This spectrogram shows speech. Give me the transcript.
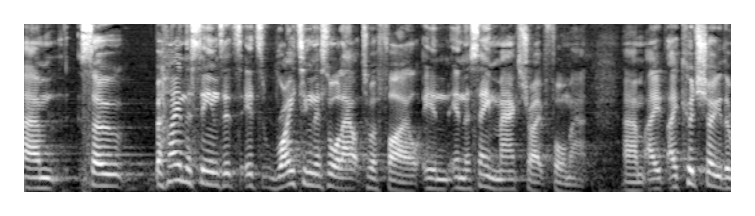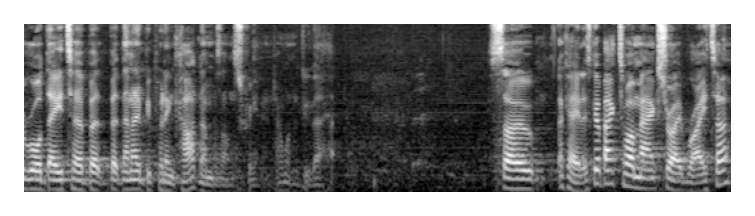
Um, so behind the scenes, it's, it's writing this all out to a file in, in the same magstripe format. Um, I, I could show you the raw data, but, but then I'd be putting card numbers on screen. And I don't want to do that. So, okay, let's go back to our magstripe writer.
